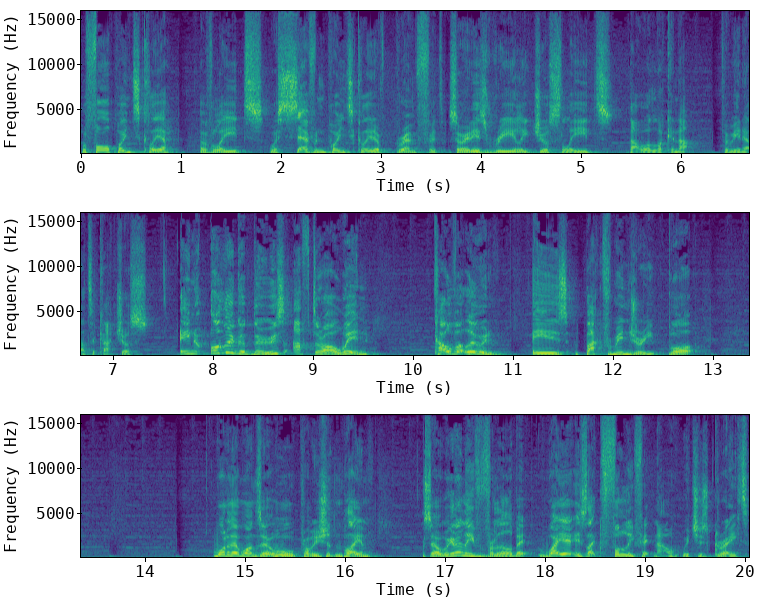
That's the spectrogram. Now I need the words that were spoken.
We're four points clear of Leeds. We're seven points clear of Brentford. So it is really just Leeds that we're looking at for being able to catch us. In other good news, after our win, Calvert-Lewin is back from injury, but one of them ones that, oh, probably shouldn't play him. So we're going to leave him for a little bit. Weah is like fully fit now, which is great.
